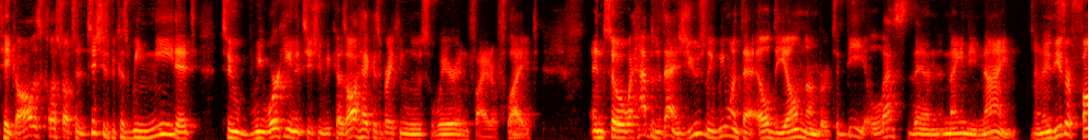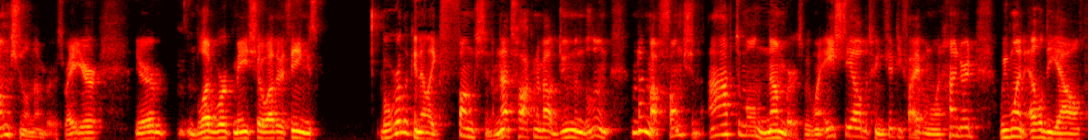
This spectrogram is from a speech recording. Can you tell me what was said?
take all this cholesterol to the tissues because we need it to be working in the tissue because all heck is breaking loose. We're in fight or flight. And so what happens with that is usually we want that LDL number to be less than 99. And these are functional numbers, right? Your your blood work may show other things but we're looking at like function. I'm not talking about doom and gloom. I'm talking about function, optimal numbers. We want HDL between 55 and 100. We want LDL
